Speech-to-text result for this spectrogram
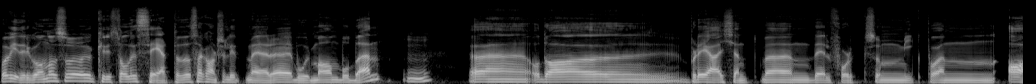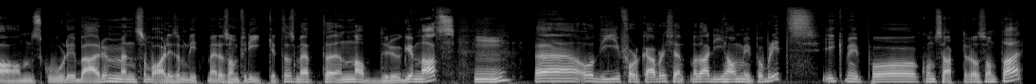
På videregående så krystalliserte det seg kanskje litt mer hvor man bodde hen. Mm. Eh, og da ble jeg kjent med en del folk som gikk på en annen skole i Bærum, men som var liksom litt mer sånn frikete, som het eh, Nadderud gymnas. Mm. Eh, og de folka jeg ble kjent med der, de hang mye på Blitz. Gikk mye på konserter og sånt der.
